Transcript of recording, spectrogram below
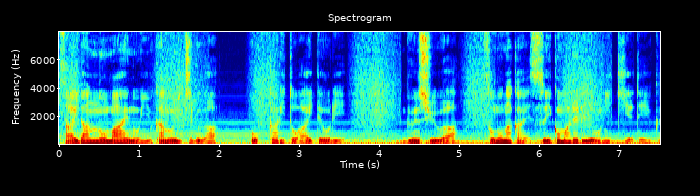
祭壇の前の床の一部がぽっかりと開いており群衆はその中へ吸い込まれるように消えてゆく。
